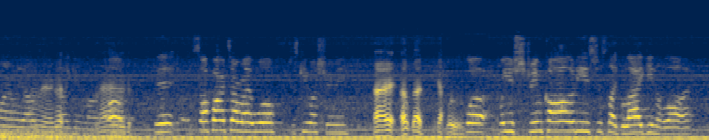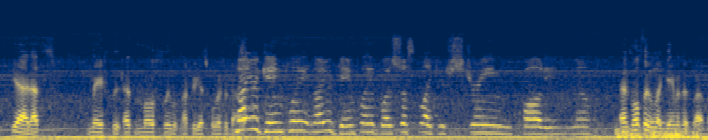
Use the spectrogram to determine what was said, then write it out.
Finally, I was Oh, I got lagging lag. Oh, it, so far it's alright, Wolf. Just keep on streaming. Alright. Oh god, got moved. Well, well, your stream quality is just like lagging a lot. Yeah, that's mostly that's mostly what my PS4 is about. Not your gameplay, not your gameplay, but it's just like your stream quality, you know? That's mostly what my game is about.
